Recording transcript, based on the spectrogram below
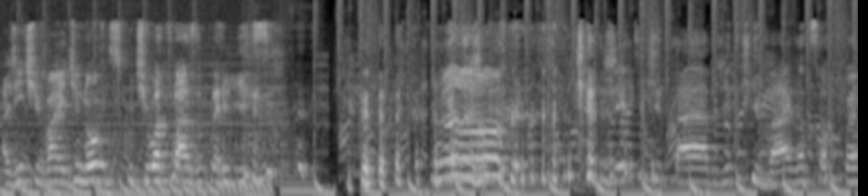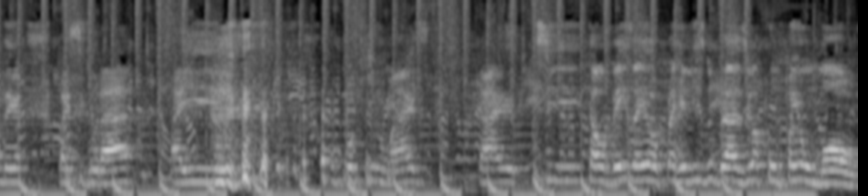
a gente vai de novo discutir o atraso do pré-release. Não! que é do jeito que tá, do jeito que vai, nossa alfândega vai segurar aí um pouquinho mais. Tá? Se, talvez aí o pré-release do Brasil acompanhe o MOL.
